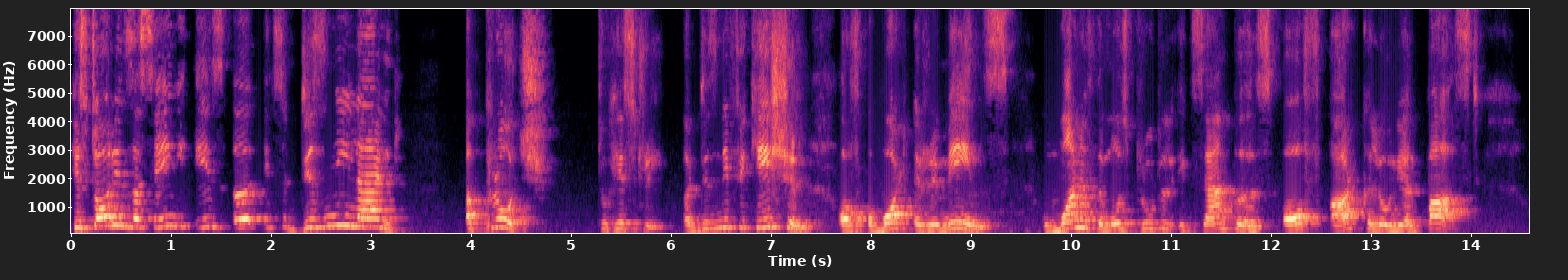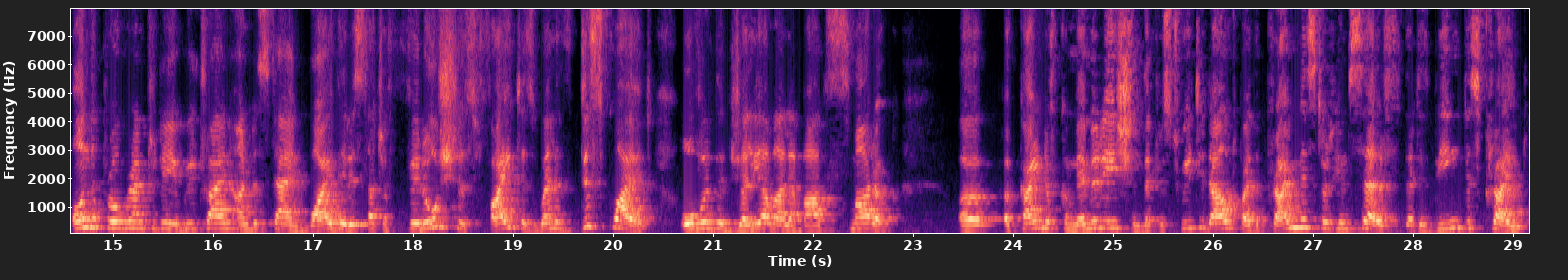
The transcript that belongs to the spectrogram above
Historians are saying is a, it's a Disneyland approach to history, a Disneyfication of what remains one of the most brutal examples of our colonial past. On the program today, we'll try and understand why there is such a ferocious fight as well as disquiet over the Jallianwala Bagh Smarak, uh, a kind of commemoration that was tweeted out by the Prime Minister himself that is being described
